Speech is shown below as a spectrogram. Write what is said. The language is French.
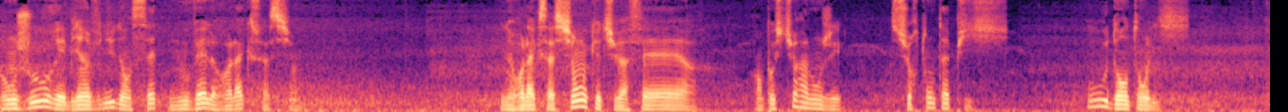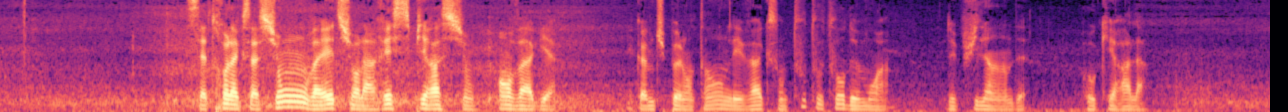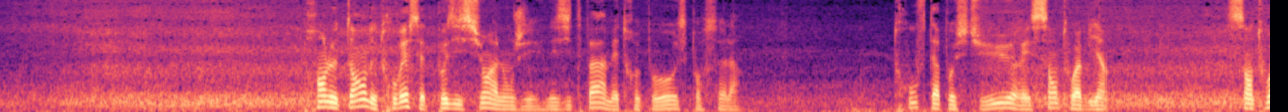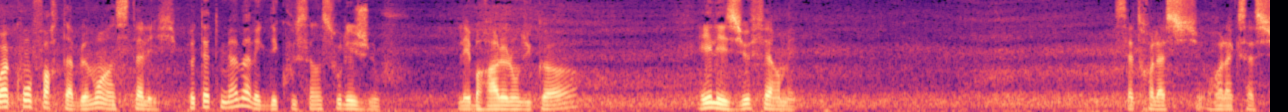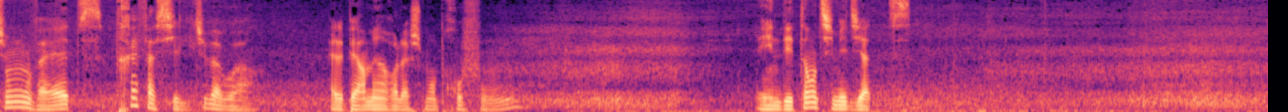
Bonjour et bienvenue dans cette nouvelle relaxation. Une relaxation que tu vas faire en posture allongée, sur ton tapis ou dans ton lit. Cette relaxation va être sur la respiration en vague. Et comme tu peux l'entendre, les vagues sont tout autour de moi, depuis l'Inde au Kerala. Prends le temps de trouver cette position allongée. N'hésite pas à mettre pause pour cela. Trouve ta posture et sens-toi bien. Sens-toi confortablement installé, peut-être même avec des coussins sous les genoux, les bras le long du corps et les yeux fermés. Cette relaxation va être très facile, tu vas voir. Elle permet un relâchement profond et une détente immédiate.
